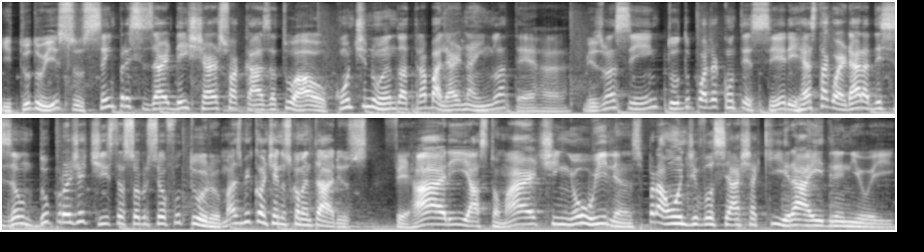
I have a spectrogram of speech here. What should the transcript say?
E tudo isso sem precisar deixar sua casa atual, continuando a trabalhar na Inglaterra. Mesmo assim, tudo pode acontecer e resta aguardar a decisão do projetista sobre seu futuro. Mas me conte nos comentários. Ferrari, Aston Martin ou Williams, para onde você acha que irá Adrian Newey?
